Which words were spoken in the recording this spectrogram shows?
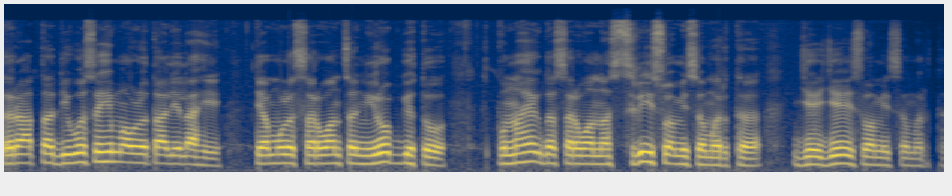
तर आता दिवसही मावळत आलेला आहे. त्यामुळं सर्वांचा निरोप घेतो. पुन्हा एकदा सर्वांना श्री स्वामी समर्थ. जय जय स्वामी समर्थ.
